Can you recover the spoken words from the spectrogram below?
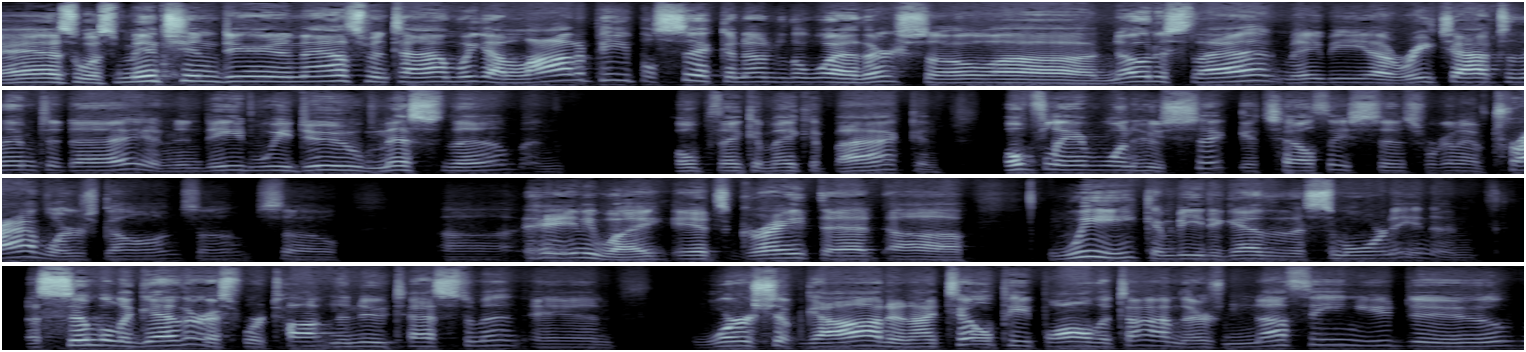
As was mentioned during announcement time, we got a lot of people sick and under the weather, so uh, notice that. Maybe uh, reach out to them today, and indeed we do miss them and hope they can make it back. And hopefully everyone who's sick gets healthy since we're going to have travelers gone. So, so uh, anyway, it's great that uh, we can be together this morning and assemble together as we're taught in the New Testament and worship God. And I tell people all the time there's nothing you do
